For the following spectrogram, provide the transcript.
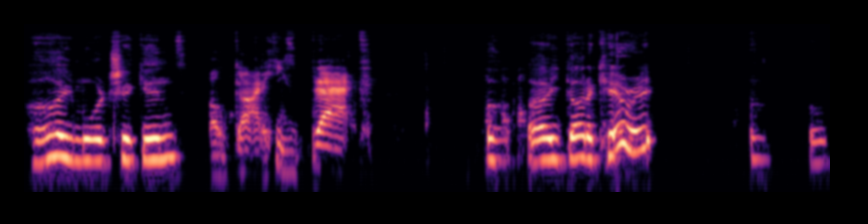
Hi, more chickens. Oh god, he's back. Uh, I got a carrot. Uh, oh,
